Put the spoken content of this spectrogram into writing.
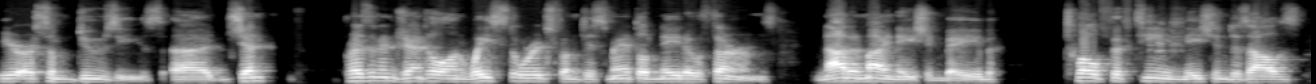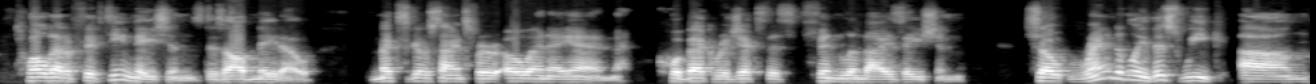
Here are some doozies. Uh, President Gentle on waste storage from dismantled NATO therms. Not in my nation, babe. 1215 nation dissolves. 12 out of 15 nations dissolve NATO. Mexico signs for ONAN. Quebec rejects this Finlandization. So randomly this week, um,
